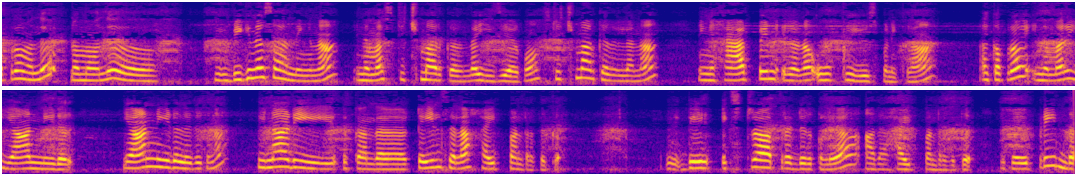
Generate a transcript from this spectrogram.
அப்புறம் வந்து நம்ம வந்து பிகினர்ஸாக இருந்தீங்கன்னா இந்த மாதிரி ஸ்டிச் மார்க்கர் இருந்தால் ஈஸியாக இருக்கும். ஸ்டிச் மார்க்கர் இல்லைன்னா நீங்கள் ஹேர் பின் இல்லைன்னா ஊக்கு யூஸ் பண்ணிக்கலாம். அதுக்கப்புறம் இந்த மாதிரி யான் நீடல் யான் நீடல் எதுக்குன்னா பின்னாடி இருக்க அந்த டெய்ல்ஸ் எல்லாம் ஹைட் பண்ணுறதுக்கு பே எக்ஸ்ட்ரா த்ரெட் இருக்கும் இல்லையா அதை ஹைட் பண்ணுறதுக்கு இப்போ எப்படி இந்த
